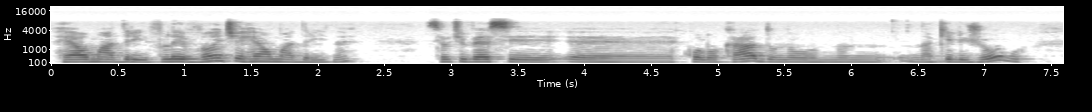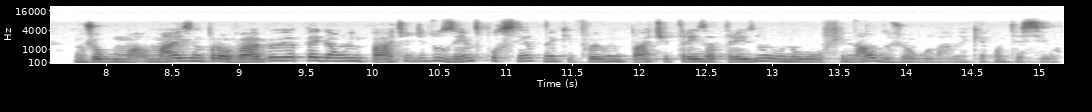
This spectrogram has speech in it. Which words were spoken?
Real Madrid, Levante Real Madrid, né? Se eu tivesse é, colocado no, no, naquele jogo, um jogo mais improvável, eu ia pegar um empate de 200%, né? Que foi um empate 3 a 3 no, no final do jogo lá, né? Que aconteceu.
